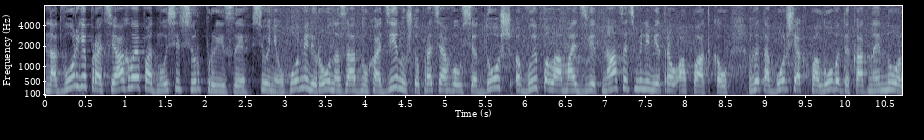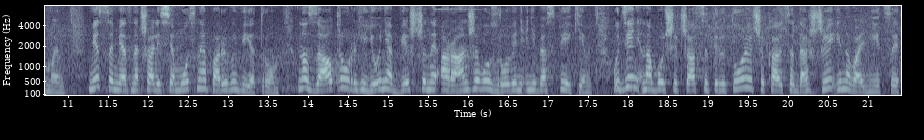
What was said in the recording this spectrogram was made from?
Надвор'е працягвае падносіць сюрпрызы. Сёння ў гомелі роўна за одну гадзіну, што працягваўся дождж, выпала амаль 19 міліметраў ападкаў. Гэта больш як палова дэкаднай нормы. Месцамі адзначаліся моцныя парывы ветру. На заўтра ў рэгіёне абвешчаны аранжавы ўзровень небяспекі. У дзень на большай частцы тэрыторыі чакаюцца дажджы і навальніцы.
